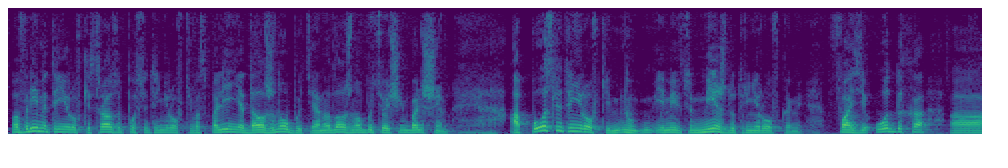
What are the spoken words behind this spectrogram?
Во время тренировки, сразу после тренировки воспаление должно быть, и оно должно быть очень большим. А после тренировки, ну, имеется между тренировками, в фазе отдыха э,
